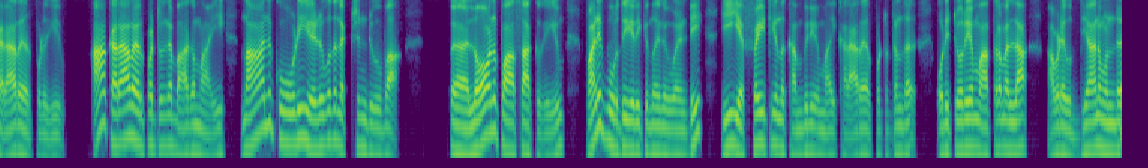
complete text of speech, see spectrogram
കരാർ ഏർപ്പെടുകയും ആ കരാർ ഏർപ്പെട്ടതിന്റെ ഭാഗമായി നാല് കോടി എഴുപത് ലക്ഷം രൂപ ലോൺ പാസ്സാക്കുകയും പണി പൂർത്തീകരിക്കുന്നതിന് വേണ്ടി ഈ എഫ് ഐ ടി എന്ന കമ്പനിയുമായി കരാർ ഏർപ്പെട്ടിട്ടുണ്ട്. ഓഡിറ്റോറിയം മാത്രമല്ല അവിടെ ഉദ്യാനമുണ്ട്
